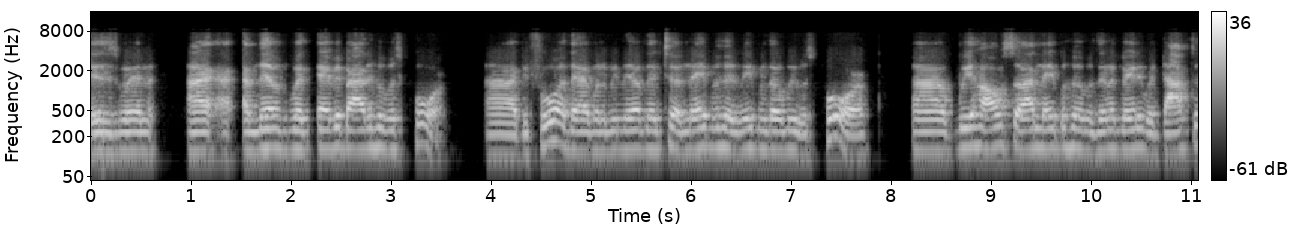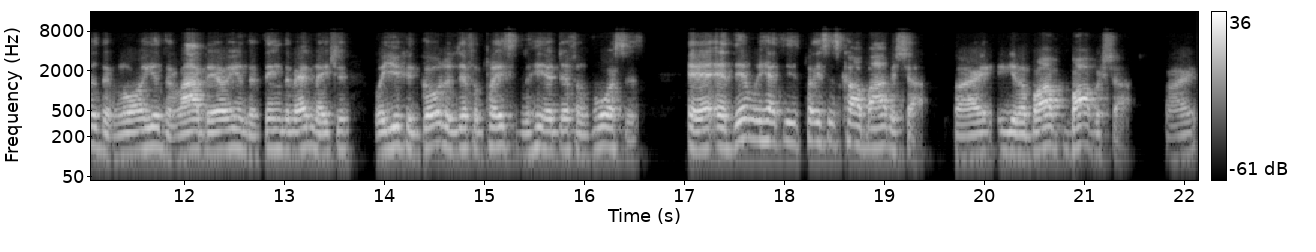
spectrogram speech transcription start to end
is when I, I lived with everybody who was poor. Uh, before that, when we lived into a neighborhood, even though we was poor, uh, we also, our neighborhood was integrated with doctors and lawyers and librarians and things of that nature, where you could go to different places and hear different voices. And, and then we had these places called barbershops, right? You know, bar, barbershops, right?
